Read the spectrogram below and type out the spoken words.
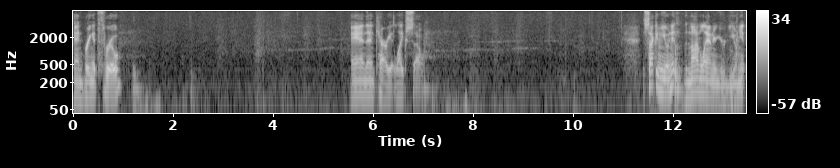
and bring it through. And then carry it like so. The second unit, the non-lanyard unit,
